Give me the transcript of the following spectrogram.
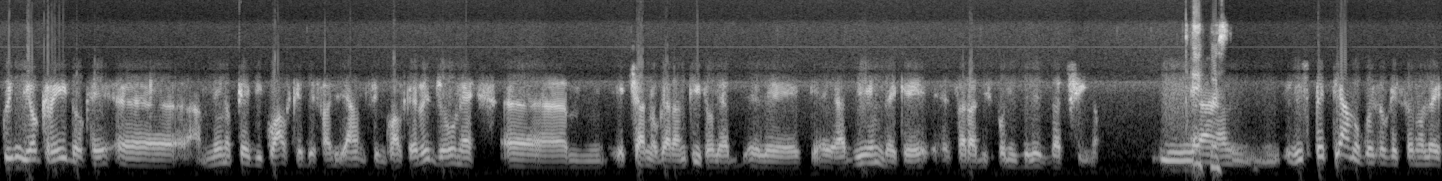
Quindi io credo che a meno che di qualche defaglianza in qualche regione ehm, e ci hanno garantito le, le aziende che sarà disponibile il vaccino. Uh, rispettiamo quello che sono le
